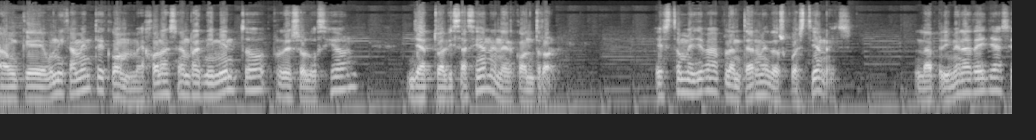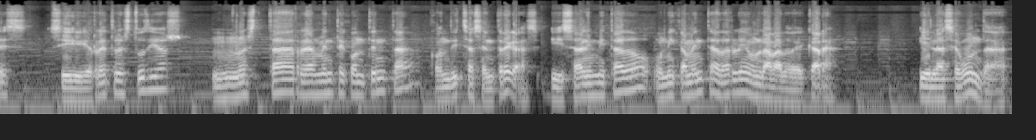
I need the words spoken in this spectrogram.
aunque únicamente con mejoras en rendimiento, resolución y actualización en el control. Esto me lleva a plantearme dos cuestiones. La primera de ellas es si Retro Studios no está realmente contenta con dichas entregas y se ha limitado únicamente a darle un lavado de cara. Y la segunda,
